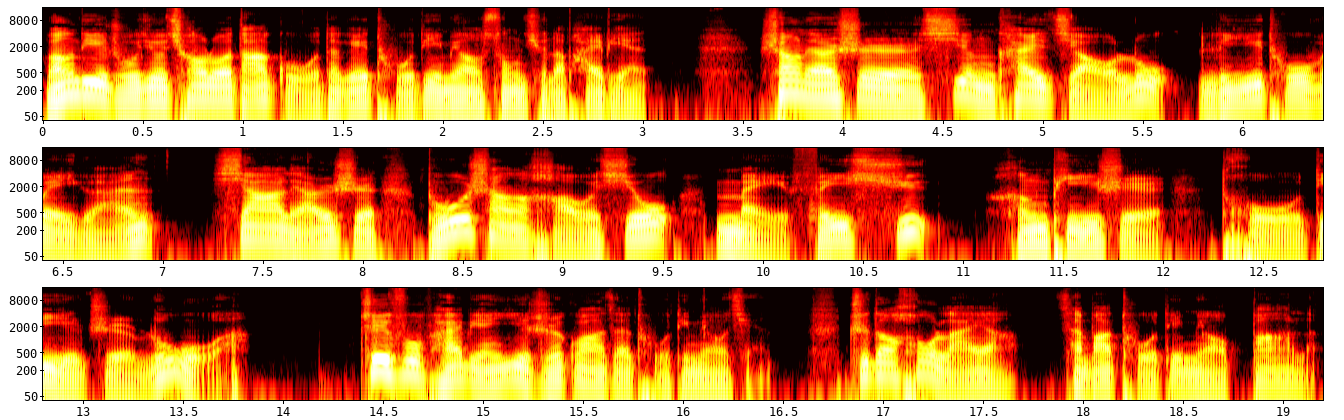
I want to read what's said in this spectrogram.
王地主就敲锣打鼓的给土地庙送去了牌匾。上联是“幸开角路，离途未远”，下联是“不上好修，美非虚”，横批是“土地之路”啊。这副牌匾一直挂在土地庙前，直到后来呀，才把土地庙扒了。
